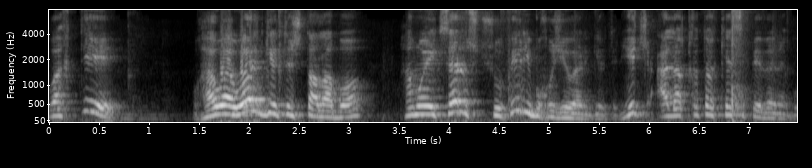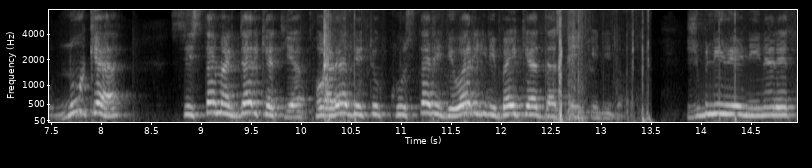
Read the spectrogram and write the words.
wextê hewa wergirtin ji talaba hema yekser şûfêrî bixujê wergirtin hiç eleqeta kesî pêve nebû nûke سیستەمێک دەرکەتیە پارە دیت و کوستەری دیوەرگری بیکە دەستێکی دیدا ژبلی وێ نینەرێت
